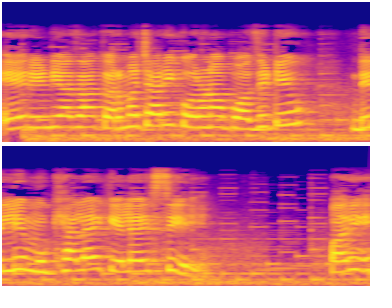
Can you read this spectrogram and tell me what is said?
एअर इंडियाचा कर्मचारी कोरोना पॉझिटिव्ह दिल्ली मुख्यालय केलंय सील. परि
